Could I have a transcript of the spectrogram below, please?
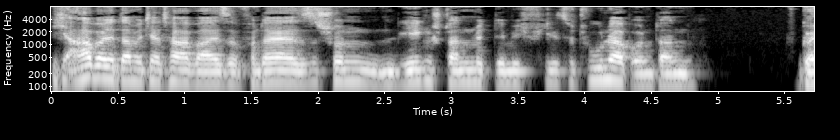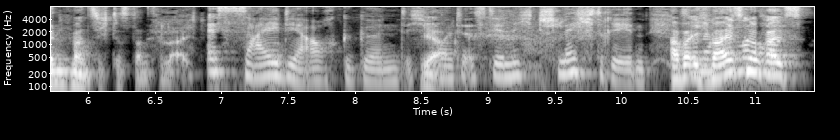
Ich arbeite damit ja teilweise. Von daher ist es schon ein Gegenstand, mit dem ich viel zu tun habe und dann gönnt man sich das dann vielleicht. Es sei dir auch gegönnt. Ich Ja. wollte es dir nicht schlecht reden. Aber So ich weiß noch, als,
